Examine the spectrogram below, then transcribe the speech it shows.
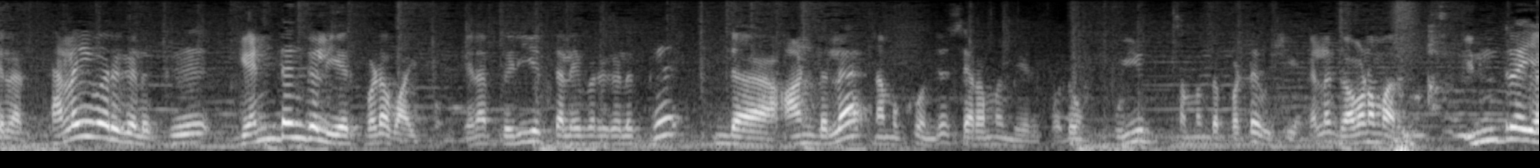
சில தலைவர்களுக்கு கெண்டங்கள் ஏற்பட வாய்ப்பு ஏன்னா பெரிய தலைவர்களுக்கு இந்த ஆண்டுல நமக்கு கொஞ்சம் சிரமம் ஏற்படும். உயிர் சம்பந்தப்பட்ட விஷயங்கள்ல கவனமா இருக்கும் இன்றைய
